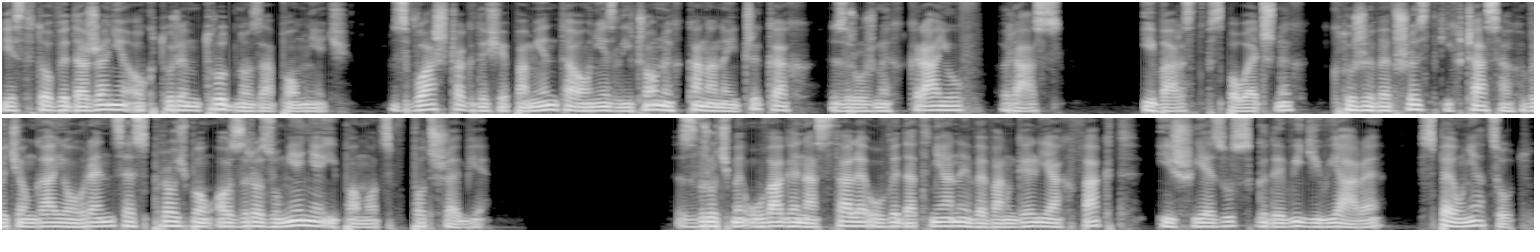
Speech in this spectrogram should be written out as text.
Jest to wydarzenie, o którym trudno zapomnieć, zwłaszcza gdy się pamięta o niezliczonych Kananejczykach z różnych krajów, ras i warstw społecznych, którzy we wszystkich czasach wyciągają ręce z prośbą o zrozumienie i pomoc w potrzebie. Zwróćmy uwagę na stale uwydatniany w Ewangeliach fakt, iż Jezus, gdy widzi wiarę, spełnia cud.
